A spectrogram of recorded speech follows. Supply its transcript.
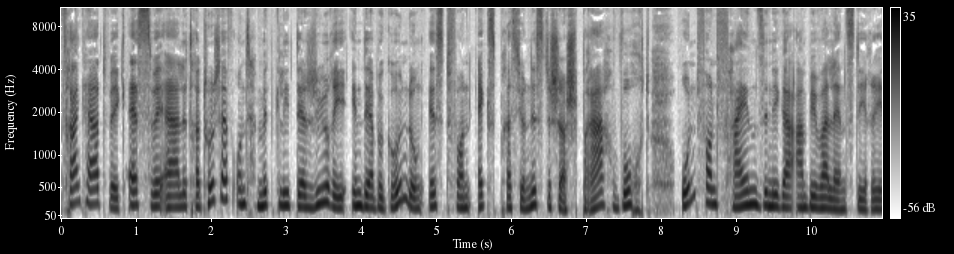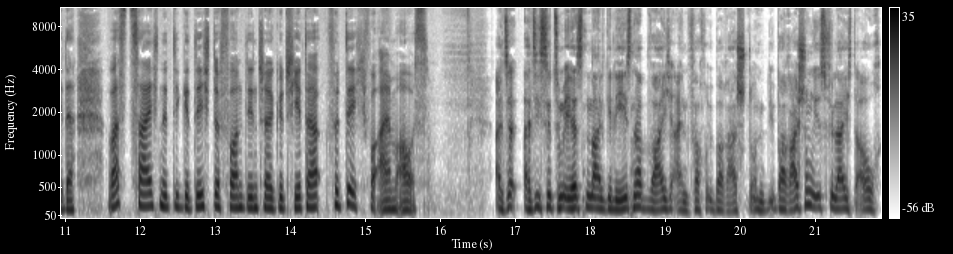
Frank Hertwig, SWR Literaturchef und Mitglied der Jury. In der Begründung ist von expressionistischer Sprachwucht und von feinsinniger Ambivalenz die Rede. Was zeichnet die Gedichte von Dinja Gütscheta für dich vor allem aus? Also als ich sie zum ersten Mal gelesen habe, war ich einfach überrascht. Und Überraschung ist vielleicht auch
